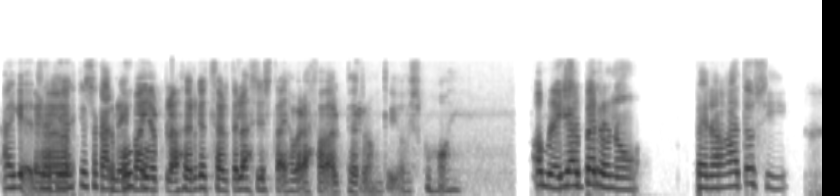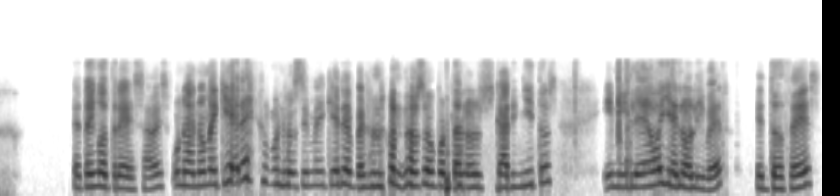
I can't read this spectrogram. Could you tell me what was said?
hay que, Pero tienes que sacar no poco. mayor placer que echarte la siesta y abrazada al perro, tío, es como, ay. Hombre, yo al perro no, pero al gato sí. Que tengo tres, ¿sabes? Una no me quiere, bueno, sí me quiere, pero no, no soporta los cariñitos. Y mi Leo y el Oliver. Entonces,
